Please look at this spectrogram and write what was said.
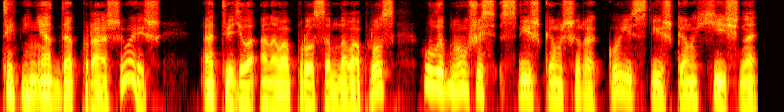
ты меня допрашиваешь?» — ответила она вопросом на вопрос, улыбнувшись слишком широко и слишком хищно.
